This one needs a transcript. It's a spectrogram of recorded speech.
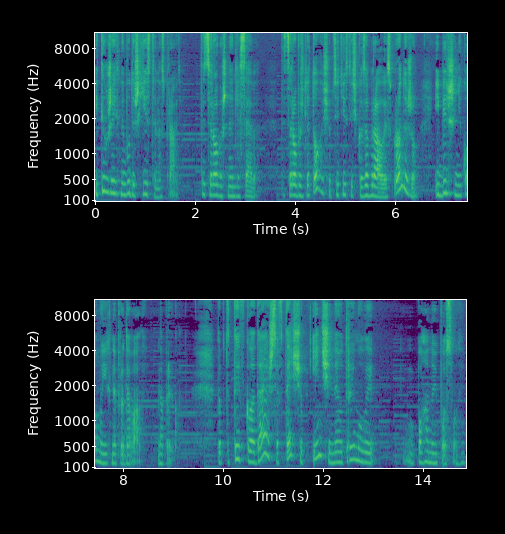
І ти вже їх не будеш їсти насправді. Ти це робиш не для себе. Ти це робиш для того, щоб ці тістечка забрали з продажу і більше нікому їх не продавали, наприклад. Тобто ти вкладаєшся в те, щоб інші не отримали поганої послуги.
